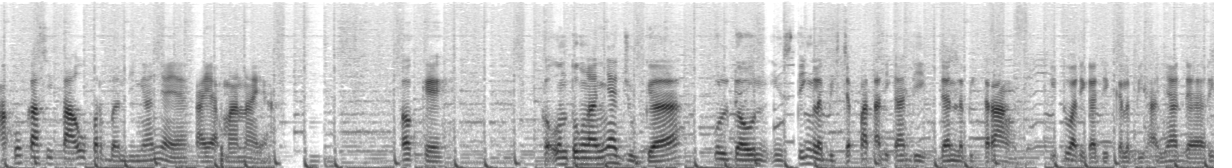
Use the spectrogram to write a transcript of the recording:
Aku kasih tahu perbandingannya ya kayak mana ya. Oke. Keuntungannya juga cooldown insting lebih cepat adik-adik dan lebih terang. Itu adik-adik kelebihannya dari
